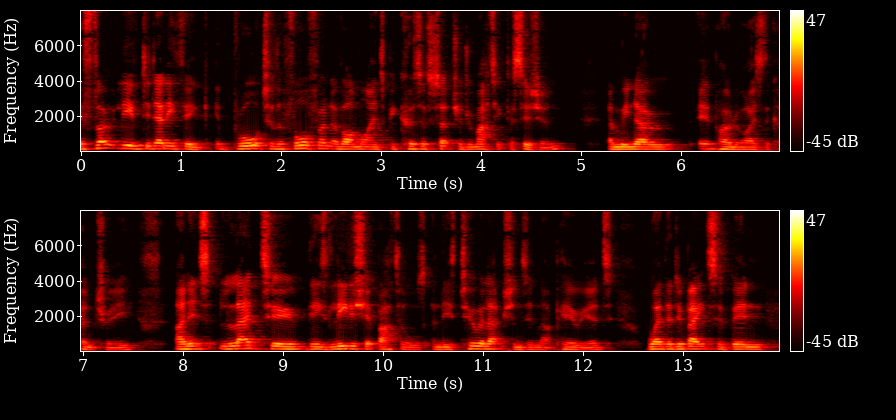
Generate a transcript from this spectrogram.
if Vote Leave did anything, it brought to the forefront of our minds because of such a dramatic decision. And we know it polarized the country. And it's led to these leadership battles and these two elections in that period where the debates have been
